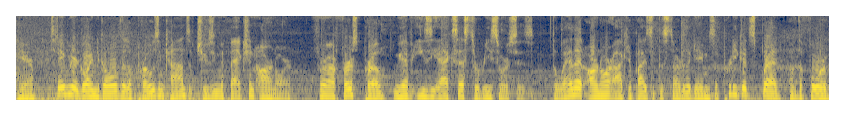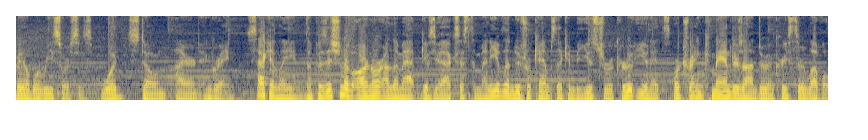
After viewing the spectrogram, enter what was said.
here. Today we are going to go over the pros and cons of choosing the faction Arnor. For our first pro, we have easy access to resources. The land that Arnor occupies at the start of the game is a pretty good spread of the four available resources wood, stone, iron, and grain. Secondly, the position of Arnor on the map gives you access to many of the neutral camps that can be used to recruit units or train commanders on to increase their level,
